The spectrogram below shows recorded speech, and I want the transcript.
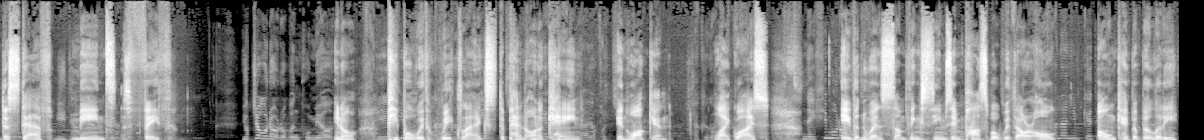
the staff means faith. You know, people with weak legs depend on a cane in walking. Likewise, even when something seems impossible with our own, own capability,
